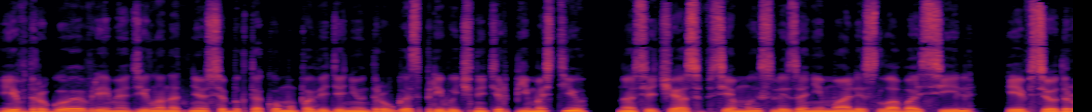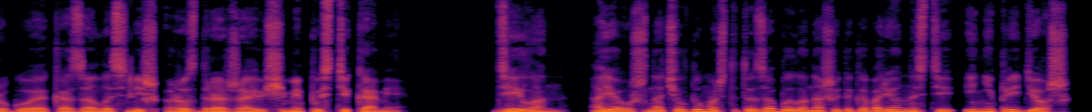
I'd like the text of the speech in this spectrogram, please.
И в другое время Дилан отнесся бы к такому поведению друга с привычной терпимостью, но сейчас все мысли занимали слова Силь и все другое казалось лишь раздражающими пустяками. «Дилан, а я уж начал думать, что ты забыл о нашей договоренности и не придешь»,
